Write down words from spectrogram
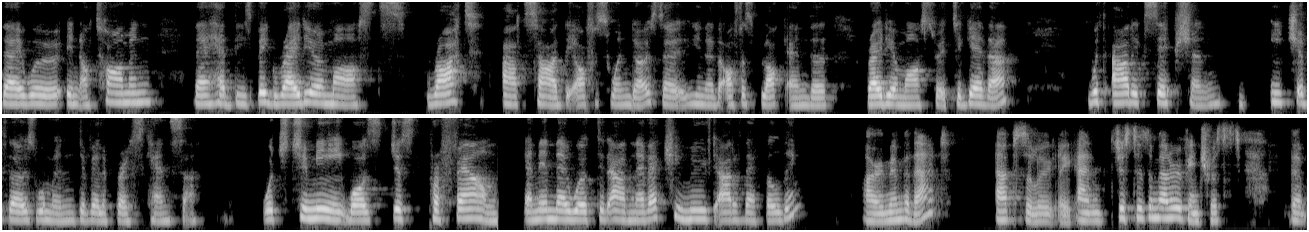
They were in Artarmon. They had these big radio masts right outside the office window. So, you know, the office block and the radio masts were together. Without exception, each of those women developed breast cancer, which to me was just profound. And then they worked it out and they've actually moved out of that building. I remember that. Absolutely. And just as a matter of interest, they're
